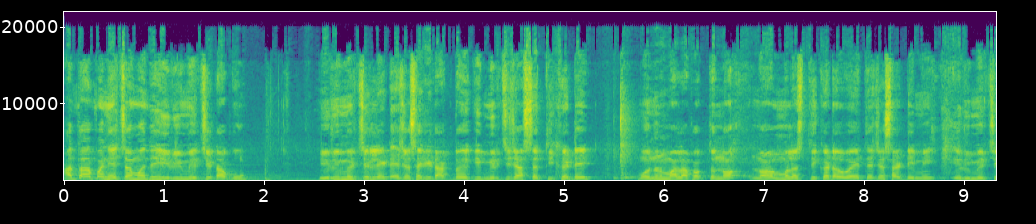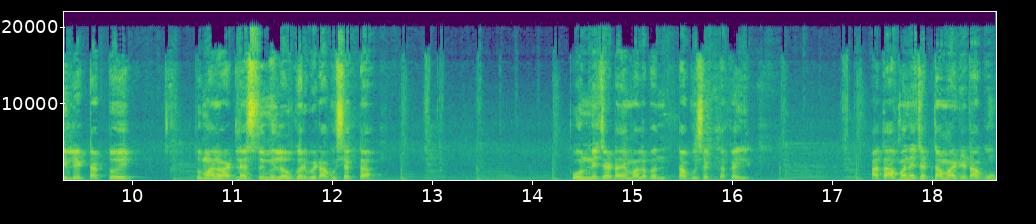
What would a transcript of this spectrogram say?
आता आपण याच्यामध्ये हिरवी मिरची टाकू. हिरवी मिरची लेट याच्यासाठी टाकतोय की मिरची जास्त तिखट आहे. म्हणून मला फक्त नॉ नॉर्मलच तिखट हवं आहे. त्याच्यासाठी मी हिरवी मिरची लेट टाकतोय. तुम्हाला वाटल्यास तुम्ही लवकर बी टाकू शकता. फोडणीच्या टायमाला पण टाकू शकता काही. आता आपण याच्यात टमाटे टाकू.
